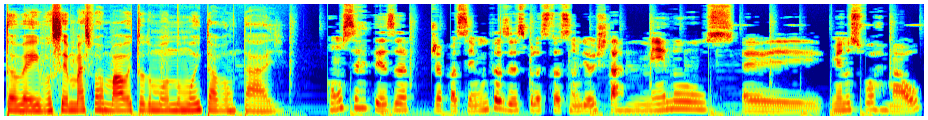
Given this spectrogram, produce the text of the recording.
também, você mais formal e todo mundo muito à vontade. Com certeza, já passei muitas vezes pela situação de eu estar menos, é, menos formal.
